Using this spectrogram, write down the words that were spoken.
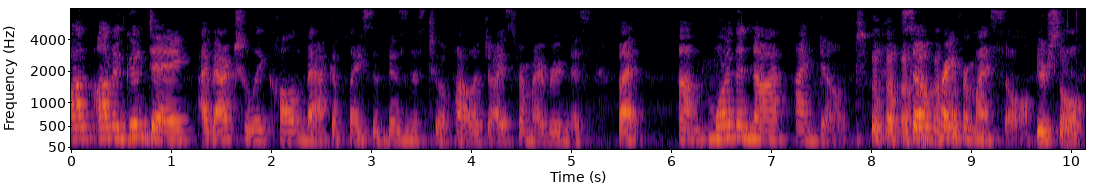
on, on a good day, I've actually called back a place of business to apologize for my rudeness. But um, more than not, I don't. So pray for my soul. your soul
